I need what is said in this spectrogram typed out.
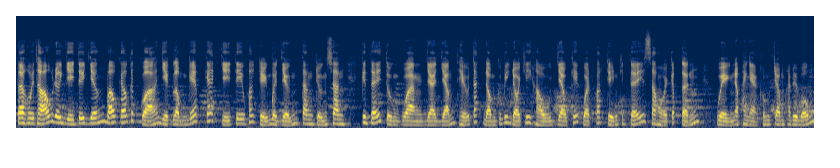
Tại hội thảo, đơn vị tư vấn báo cáo kết quả việc lồng ghép các chỉ tiêu phát triển bền vững, tăng trưởng xanh, kinh tế tuần hoàn và giảm thiểu tác động của biến đổi khí hậu vào kế hoạch phát triển kinh tế xã hội cấp tỉnh, huyện năm 2024.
